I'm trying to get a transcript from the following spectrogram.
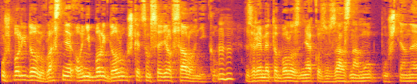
Už boli dolu. Vlastne oni boli dolu, už keď som sedel v Salóniku. Uh-huh. Zrejme to bolo nejako zo záznamu pušťané,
